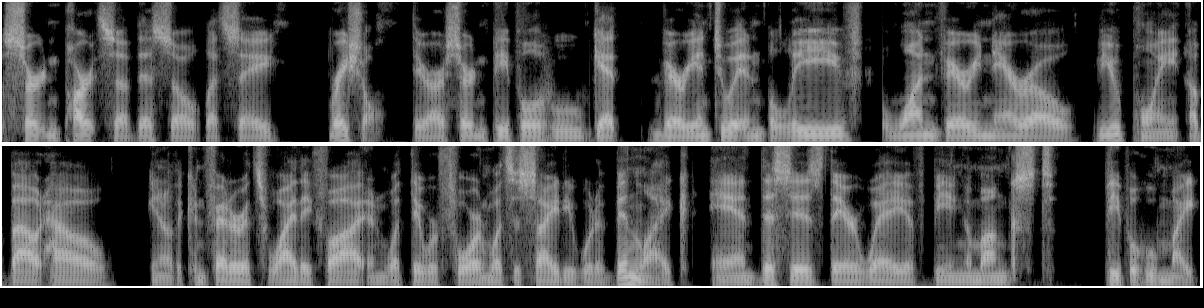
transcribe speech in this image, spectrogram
certain parts of this. So let's say racial. There are certain people who get very into it and believe one very narrow viewpoint about how you know the confederates why they fought and what they were for and what society would have been like. And this is their way of being amongst people who might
